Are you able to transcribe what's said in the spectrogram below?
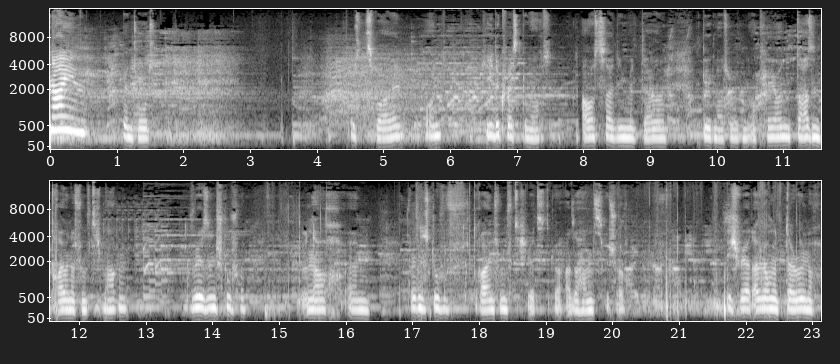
Nein! Bin tot. Plus 2 und jede Quest gemacht. Außer die mit Daryl Gegner töten. Okay, und da sind 350 Marken. Wir sind Stufe noch, ähm, wir sind Stufe 53 jetzt, also haben es geschafft. Ich werde einfach mit Daryl noch,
